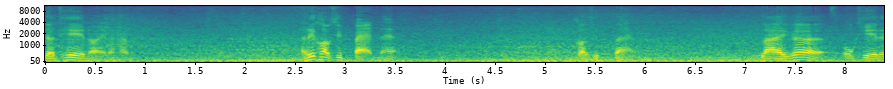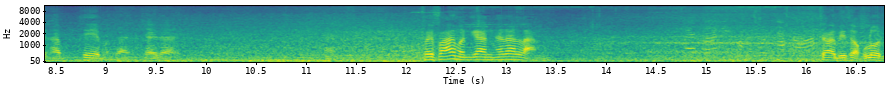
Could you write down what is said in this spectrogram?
จะเท่หน่อยนะครับ อันนี้ขอบ 18 นะฮะ ขอบ 18 ลายก็โอเคนะครับ เท่เหมือนกันใช้ได้ ไฟฟ้าเหมือนกันถ้าด้านหลัง ไฟฟ้ามีสองชุดนะคะใช่มีสองรุ่น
